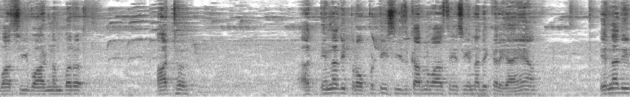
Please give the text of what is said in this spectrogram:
ਵਾਸੀ ਵਾਰਡ ਨੰਬਰ 8 ਇਹਨਾਂ ਦੀ ਪ੍ਰਾਪਰਟੀ ਸੀਜ਼ ਕਰਨ ਵਾਸਤੇ ਅਸੀਂ ਇਹਨਾਂ ਦੇ ਘਰੇ ਆਏ ਆ ਇਹਨਾਂ ਦੀ,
